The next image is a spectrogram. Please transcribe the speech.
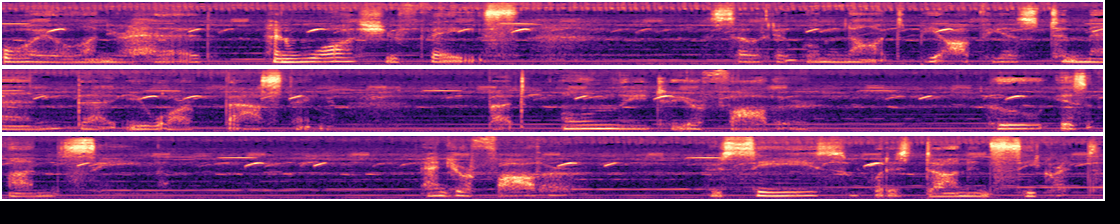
oil on your head and wash your face so that it will not be obvious to men that you are fasting, but only to your Father who is unseen. And your Father who sees what is done in secret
